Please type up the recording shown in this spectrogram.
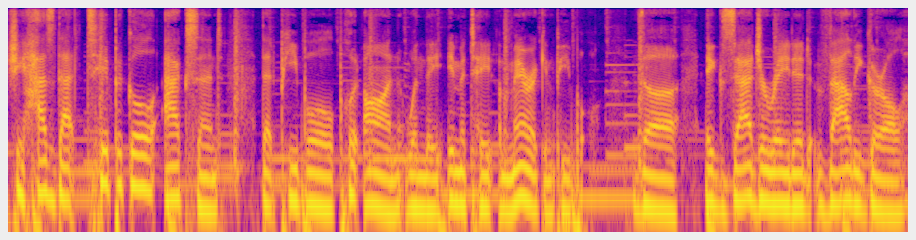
She has that typical accent that people put on when they imitate American people, the exaggerated Valley Girl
